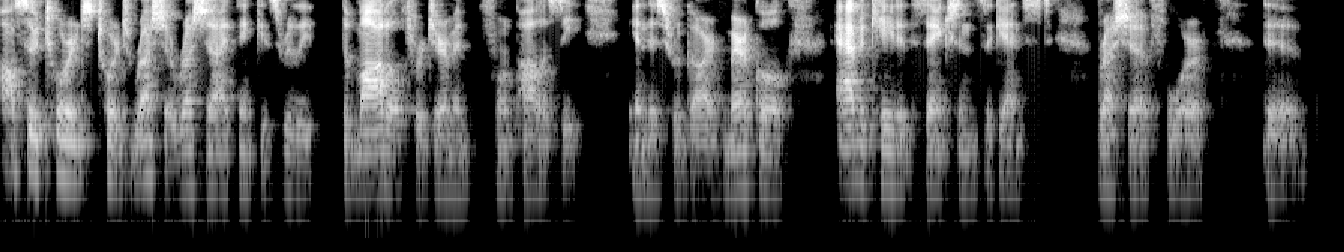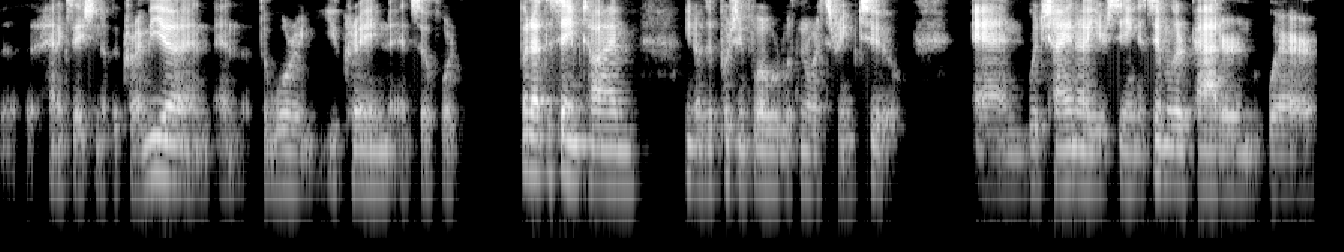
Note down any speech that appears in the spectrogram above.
also towards towards Russia. Russia, I think, is really the model for German foreign policy in this regard. Merkel advocated sanctions against Russia for the uh, annexation of the Crimea and, and the war in Ukraine and so forth. But at the same time, you know, they're pushing forward with Nord Stream 2. And with China, you're seeing a similar pattern where,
